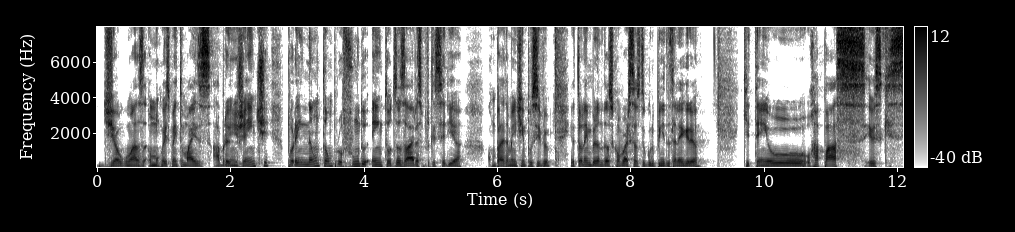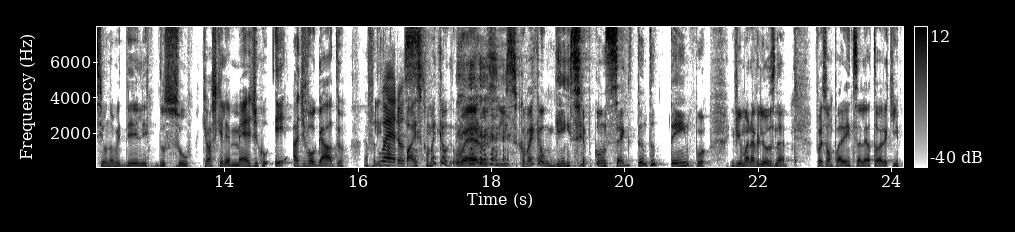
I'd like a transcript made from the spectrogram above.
de algumas um conhecimento mais abrangente, porém não tão profundo em todas as áreas, porque seria completamente impossível. Eu tô lembrando das conversas do grupinho do Telegram, que tem o, o rapaz, eu esqueci o nome dele, do Sul, que eu acho que ele é médico e advogado. Eu falei, rapaz, como é que é o Eros, isso, como é que alguém sempre consegue tanto tempo? Enfim, maravilhoso, né? Foi só um parênteses aleatório aqui.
